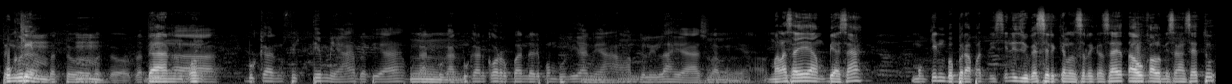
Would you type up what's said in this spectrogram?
mungkin Betul, Hmm. betul. Berarti Dan eh, un- bukan victim ya berarti ya, bukan Hmm. bukan bukan korban dari pembulian ya. Alhamdulillah ya selama ini ya. Malah saya yang biasa mungkin beberapa di sini juga circle-circle saya tahu kalau misalnya saya tuh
